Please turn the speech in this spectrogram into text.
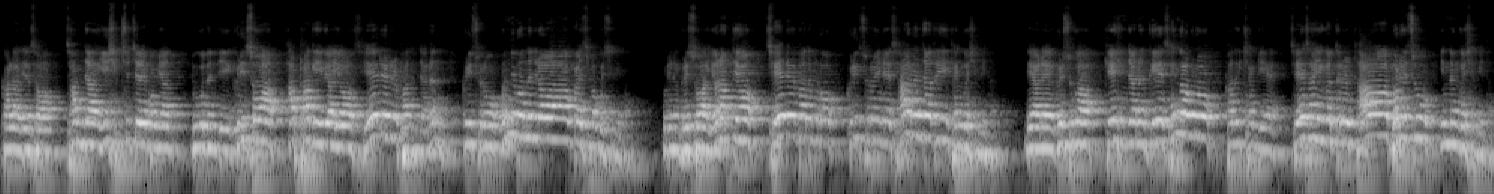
갈라디아서 3장 27절에 보면 누구든지 그리스도와 합하기 위하여 세례를 받은 자는 그리스도로 옷 입었느니라 말씀하고 있습니다. 우리는 그리스도와 연합되어 세례 받음으로 그리스도로 인해 사는 자들이 된 것입니다. 내 안에 그리스도가 계신 자는 그의 생각으로 가득 차기에 세상의 것들을 다 버릴 수 있는 것입니다.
